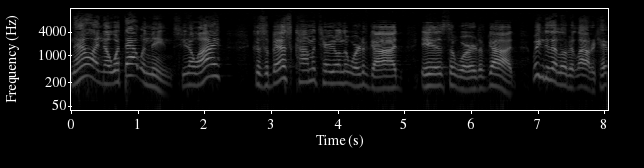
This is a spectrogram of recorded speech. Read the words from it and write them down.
now I know what that one means. You know why? Because the best commentary on the Word of God is the Word of God. We can do that a little bit louder, okay?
